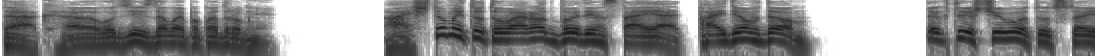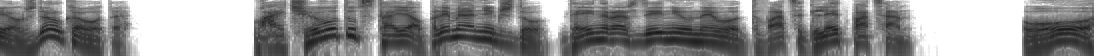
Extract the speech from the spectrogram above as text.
«Так, а вот здесь давай поподробнее». «Ай, что мы тут у ворот будем стоять? Пойдем в дом». «Так ты ж чего тут стоял? Ждал кого-то?» «Вай, чего тут стоял? Племянник жду. День рождения у него, двадцать лет, пацан». «О,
